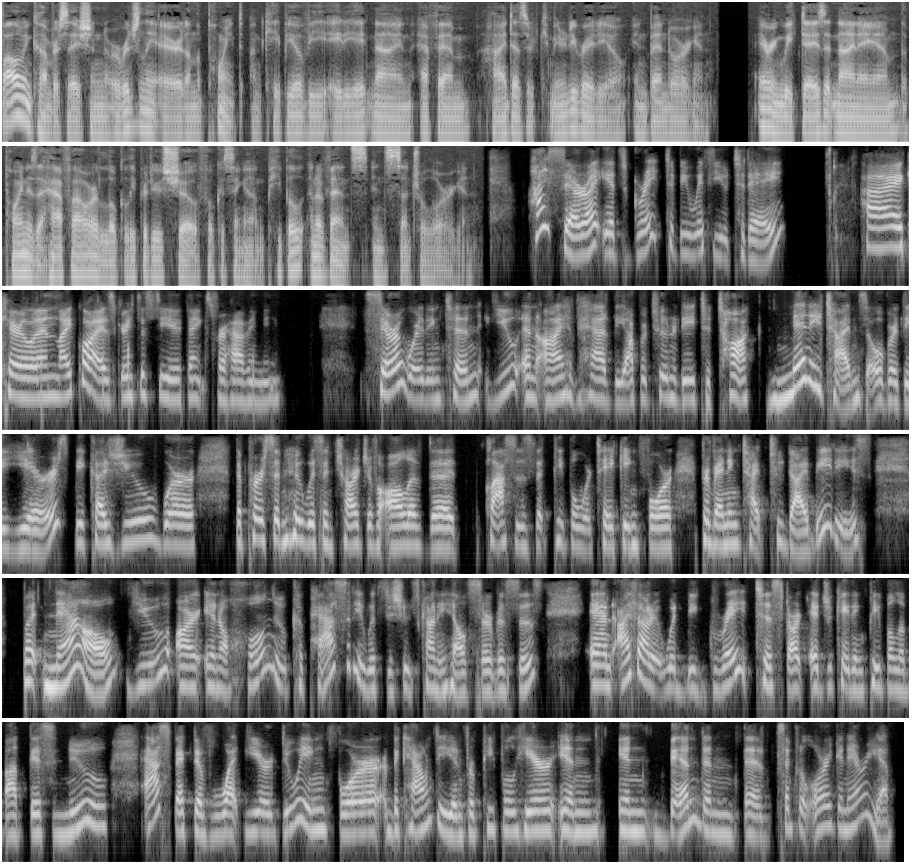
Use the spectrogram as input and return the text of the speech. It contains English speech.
following conversation originally aired on The Point on KPOV 889 FM High Desert Community Radio in Bend, Oregon. Airing weekdays at 9 a.m., The Point is a half hour locally produced show focusing on people and events in Central Oregon. Hi, Sarah. It's great to be with you today. Hi, Carolyn. Likewise, great to see you. Thanks for having me. Sarah Worthington, you and I have had the opportunity to talk many times over the years because you were the person who was in charge of all of the classes that people were taking for preventing type 2 diabetes. But now you are in a whole new capacity with Deschutes County Health Services. And I thought it would be great to start educating people about this new aspect of what you're doing for the county and for people here in, in Bend and the Central Oregon area.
